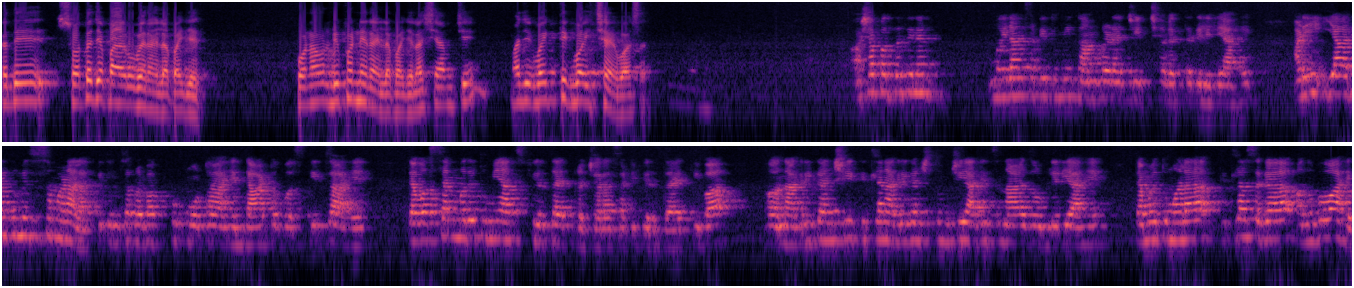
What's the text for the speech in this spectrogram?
का ते स्वतःच्या पायावर उभे राहायला पाहिजेत. कोणावर डिपेंड नाही राहायला पाहिजे अशी आमची माझी वैयक्तिक व इच्छा आहे असं. अशा पद्धतीने महिलांसाठी तुम्ही काम करण्याची इच्छा व्यक्त केलेली आहे. आणि याआधी तुम्ही जसं म्हणालात की तुमचा प्रभाग खूप मोठा आहे दाट वस्तीचा आहे. त्या वस्त्यांमध्ये तुम्ही आज फिरतायत प्रचारासाठी फिरतायत किंवा नागरिकांशी तिथल्या नागरिकांशी तुमची आधीच नाळ जोडलेली आहे त्यामुळे तुम्हाला तिथला सगळा अनुभव आहे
